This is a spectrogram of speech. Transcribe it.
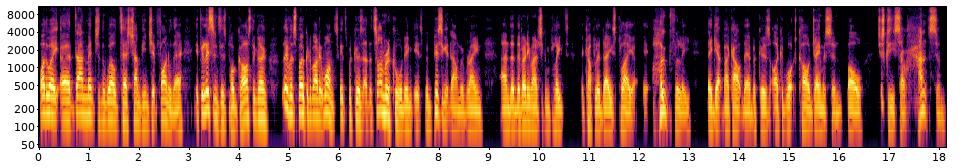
By the way, uh, Dan mentioned the World Test Championship final there. If you're listening to this podcast and going, they haven't spoken about it once, it's because at the time of recording, it's been pissing it down with rain, and uh, they've only managed to complete a couple of days play. It, hopefully, they get back out there because I could watch Carl Jamieson bowl just because he's so handsome.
